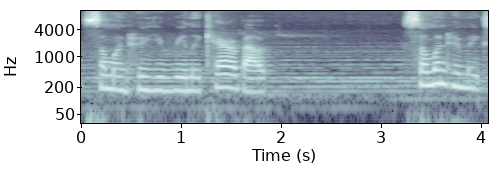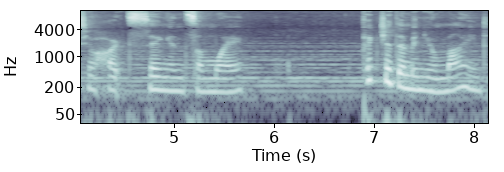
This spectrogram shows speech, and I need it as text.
someone who you really care about, someone who makes your heart sing in some way. Picture them in your mind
